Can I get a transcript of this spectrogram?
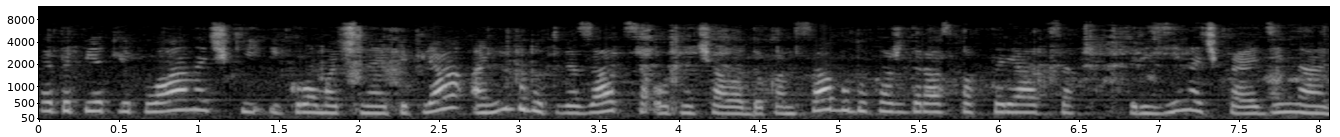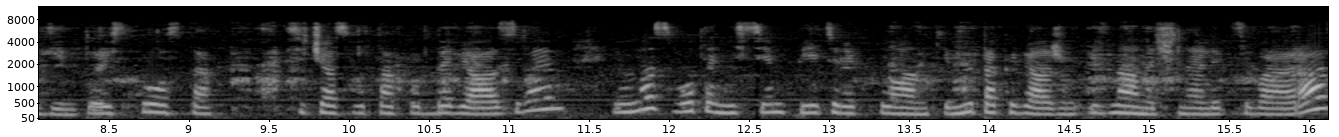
это петли планочки и кромочная петля, они будут вязаться от начала до конца, буду каждый раз повторяться, резиночкой 1 на 1. То есть просто сейчас вот так вот довязываем, и у нас вот они 7 петелек планки. Мы так вяжем изнаночная лицевая 1,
